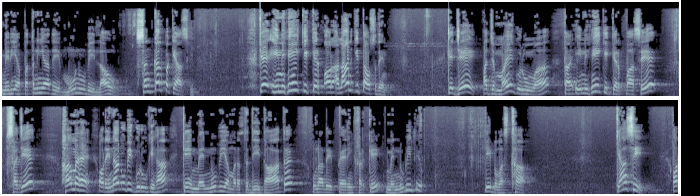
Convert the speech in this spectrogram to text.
ਮੇਰੀਆਂ ਪਤਨੀਆਂ ਦੇ ਮੂੰਹ ਨੂੰ ਵੀ ਲਾਓ। ਸੰਕਲਪ ਕਿਆ ਸੀ? ਕਿ ਇਨਹੀ ਕੀ ਕਿਰਪਾ ਔਰ ਐਲਾਨ ਕੀਤਾ ਉਸ ਦਿਨ ਕਿ ਜੇ ਅੱਜ ਮੈਂ ਗੁਰੂ ਆ ਤਾਂ ਇਨਹੀ ਕੀ ਕਿਰਪਾ ਸੇ ਸਜੇ ਹਮ ਹੈ। ਔਰ ਇਹਨਾਂ ਨੂੰ ਵੀ ਗੁਰੂ ਕਿਹਾ ਕਿ ਮੈਨੂੰ ਵੀ ਅੰਮ੍ਰਿਤ ਦੀ ਦਾਤ ਉਹਨਾਂ ਦੇ ਪੈਰੀਂ ਖੜ ਕੇ ਮੈਨੂੰ ਵੀ ਦਿਓ। ਇਹ ਵਿਵਸਥਾ ਕਿਆ ਸੀ? ਔਰ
